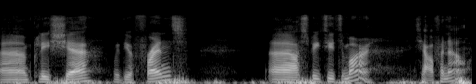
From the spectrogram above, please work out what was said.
um, please share with your friends. Uh, I'll speak to you tomorrow. Ciao for now.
